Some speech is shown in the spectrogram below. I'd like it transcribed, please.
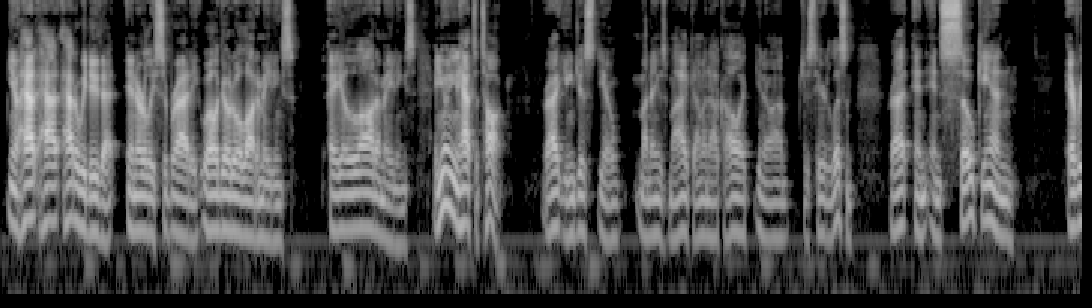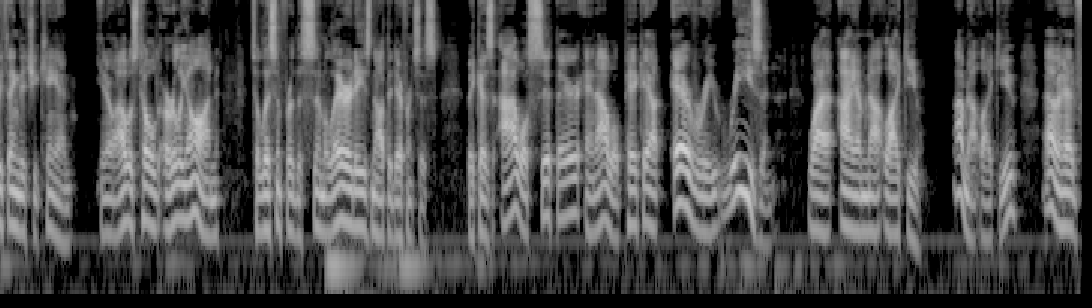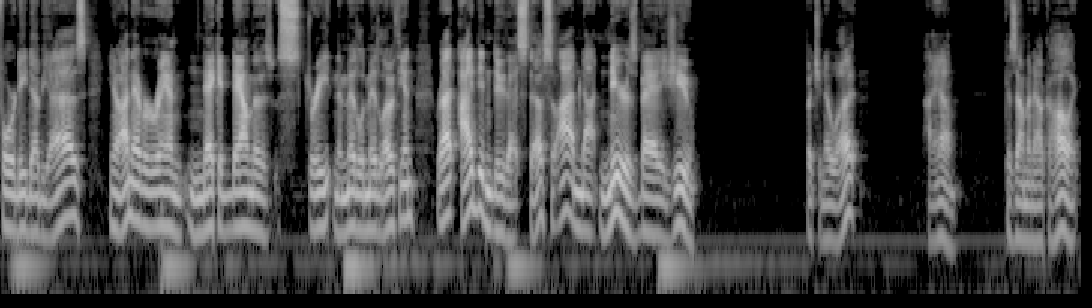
you know, how, how, how do we do that in early sobriety? Well, I go to a lot of meetings, a lot of meetings, and you don't even have to talk, right? You can just, you know, my name's Mike. I'm an alcoholic. You know, I'm just here to listen, right? And and soak in everything that you can. You know, I was told early on to listen for the similarities, not the differences, because I will sit there and I will pick out every reason why I am not like you. I'm not like you. I haven't had four DWIs. You know, I never ran naked down the street in the middle of Midlothian, right? I didn't do that stuff, so I'm not near as bad as you. But you know what? I am, because I'm an alcoholic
